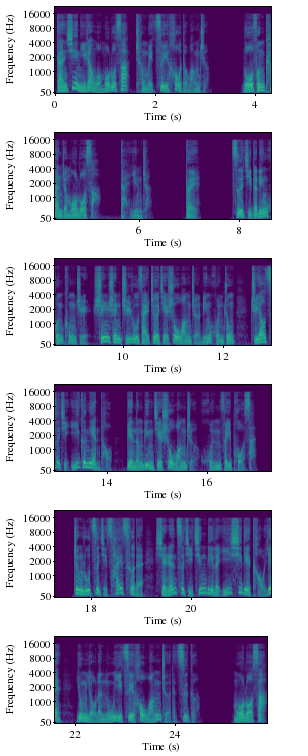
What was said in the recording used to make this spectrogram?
感谢你让我摩罗萨成为最后的王者。罗峰看着摩罗萨。感应着，对自己的灵魂控制深深植入在这界兽王者灵魂中，只要自己一个念头，便能令界兽王者魂飞魄散。正如自己猜测的，显然自己经历了一系列考验，拥有了奴役最后王者的资格。摩罗萨，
